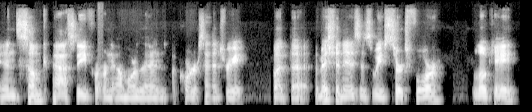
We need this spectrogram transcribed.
in some capacity for now more than a quarter century. But the, the mission is is we search for, locate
